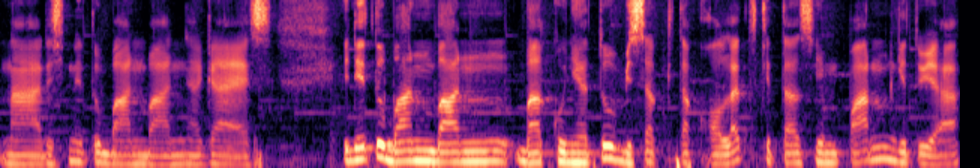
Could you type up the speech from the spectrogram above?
Nah di sini tuh bahan-bahannya guys. Ini tuh bahan-bahan bakunya tuh bisa kita collect kita simpan gitu ya.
